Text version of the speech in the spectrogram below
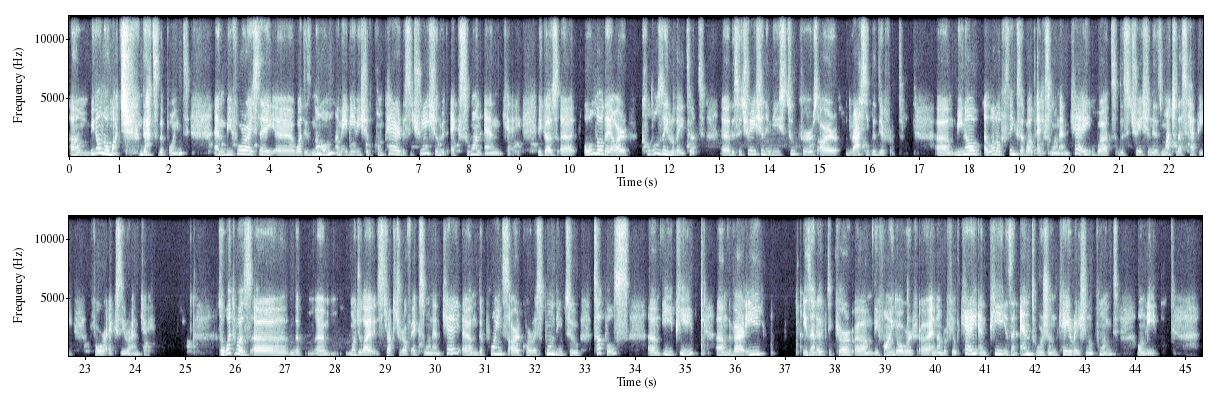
Um, we don't know much, that's the point. And before I say uh, what is known, uh, maybe we should compare the situation with x1 and k, because uh, although they are closely related, uh, the situation in these two curves are drastically different. Um, we know a lot of things about X1 and K, but the situation is much less happy for X0 and K. So what was uh, the um, moduli structure of X1 and K? Um, the points are corresponding to tuples um, EP, um, where E is an elliptic curve um, defined over uh, a number field K, and P is an n-torsion K rational point on E.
